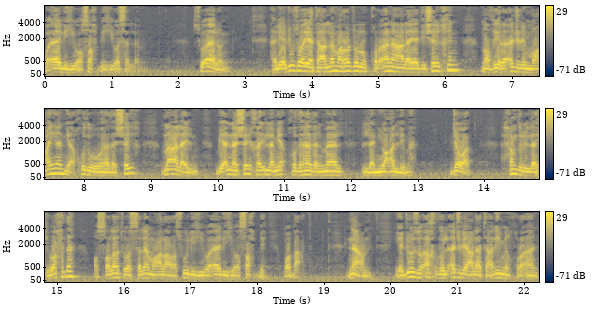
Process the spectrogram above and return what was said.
وآله وصحبه وسلم. سؤال هل يجوز أن يتعلم الرجل القرآن على يد شيخ نظير أجر معين يأخذه هذا الشيخ؟ مع العلم بأن الشيخ إن لم يأخذ هذا المال لن يعلمه. جواب الحمد لله وحده والصلاة والسلام على رسوله وآله وصحبه وبعد. نعم يجوز أخذ الأجر على تعليم القرآن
